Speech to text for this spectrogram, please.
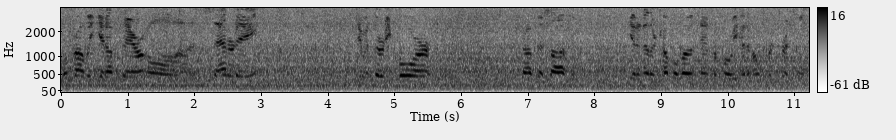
We'll probably get up there on Saturday, do a 34, drop this off, and get another couple loads in before we head home for Christmas.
